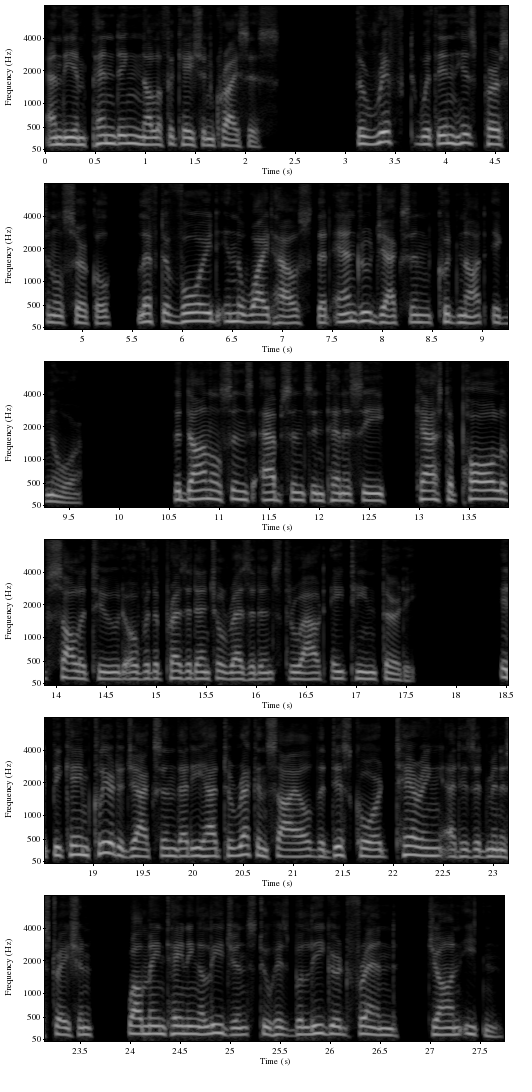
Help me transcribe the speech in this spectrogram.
and the impending nullification crisis. The rift within his personal circle left a void in the White House that Andrew Jackson could not ignore. The Donelsons' absence in Tennessee cast a pall of solitude over the presidential residence throughout 1830. It became clear to Jackson that he had to reconcile the discord tearing at his administration while maintaining allegiance to his beleaguered friend, John Eaton.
